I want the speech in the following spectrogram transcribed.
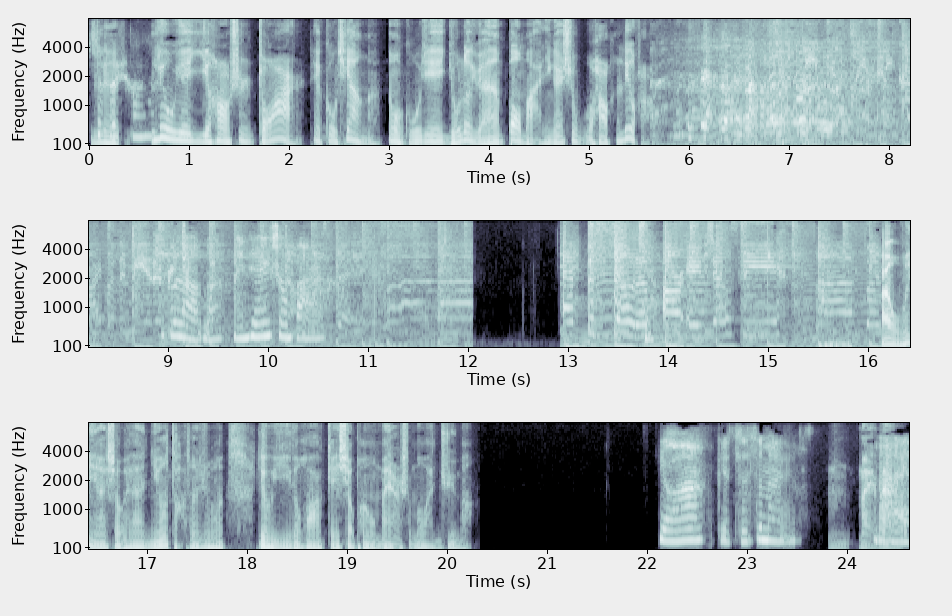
六月一号是周二，这也够呛啊。那我估计游乐园爆满应该是五号和六号。去不了了，明天上班。哎，我问一下小坏蛋，你有打算说六一的话给小朋友买点什么玩具吗？有啊，给侄子买嗯，买买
